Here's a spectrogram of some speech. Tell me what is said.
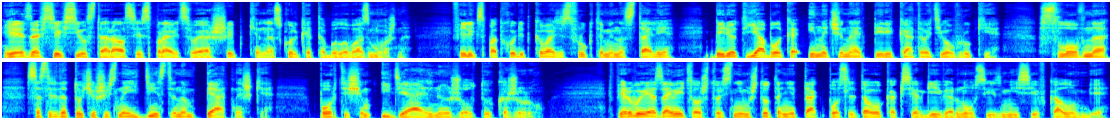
я изо всех сил старался исправить свои ошибки, насколько это было возможно. Феликс подходит к вазе с фруктами на столе, берет яблоко и начинает перекатывать его в руке, словно сосредоточившись на единственном пятнышке, портящем идеальную желтую кожуру. Впервые я заметил, что с ним что-то не так после того, как Сергей вернулся из миссии в Колумбии,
